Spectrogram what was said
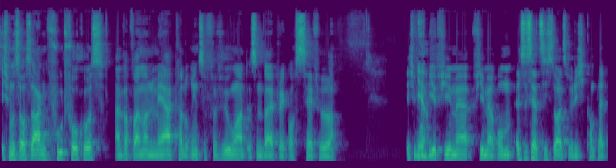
ich muss auch sagen, Food Focus, einfach weil man mehr Kalorien zur Verfügung hat, ist ein Diet Break auch safe höher. Ich ja. probiere viel mehr, viel mehr rum. Es ist jetzt nicht so, als würde ich komplett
